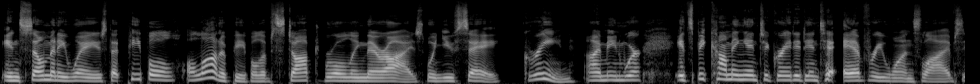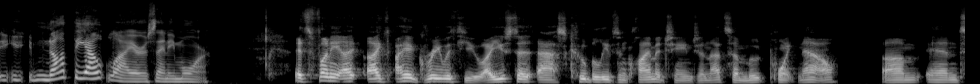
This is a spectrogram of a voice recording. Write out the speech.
in so many ways that people, a lot of people, have stopped rolling their eyes when you say green. I mean, we're it's becoming integrated into everyone's lives, not the outliers anymore. It's funny. I, I, I agree with you. I used to ask who believes in climate change, and that's a moot point now. Um, and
